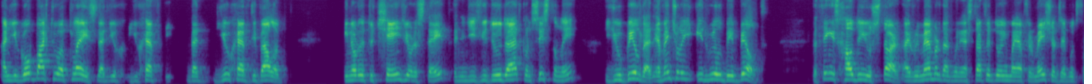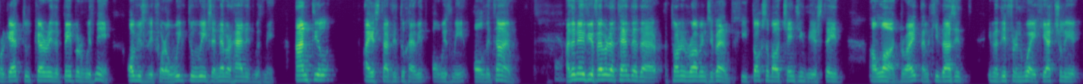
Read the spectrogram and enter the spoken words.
and you go back to a place that you, you have that you have developed in order to change your state, and if you do that consistently, you build that. Eventually, it will be built. The thing is how do you start? I remember that when i started doing my affirmations i would forget to carry the paper with me. Obviously for a week two weeks i never had it with me until i started to have it with me all the time. Yeah. i don't know if you've ever attended a, a tony robbins event. He talks about changing the state a lot right? And he does it in a different way. He actually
